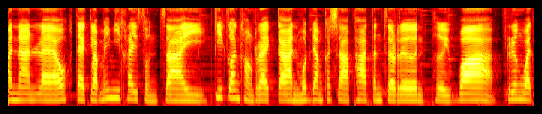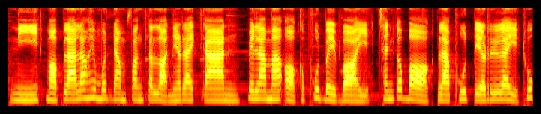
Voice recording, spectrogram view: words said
มานานแล้ว แต่กลับไม่มีใครสนใจพธี่กรของรายการมดดำคชาพาตันเจริญ เผยว่า เรื่องวัดนี้หมอปลาเล่าให้มดดำฟังตลอดในรายการ เวลามาออกก็พูดบ่อยๆ ฉันก็บอกปลาพูดไปเรื่อย ทุก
